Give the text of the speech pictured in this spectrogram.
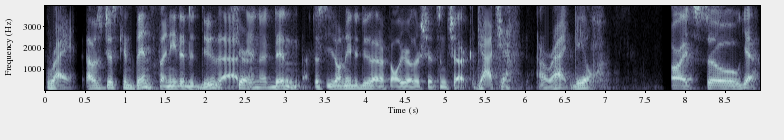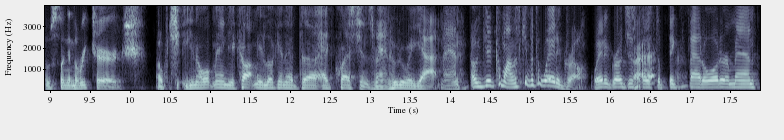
Right. I was just convinced I needed to do that, Sure. and I didn't. Just you don't need to do that if all your other shit's in check. Gotcha. All right. Deal. All right, so yeah, who's slinging the recharge? Oh, you know what, man? You caught me looking at uh, at questions, man. Who do we got, man? Oh, yeah, come on, let's give it the Way to Grow. Way to Grow just All placed a big fat order, man.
